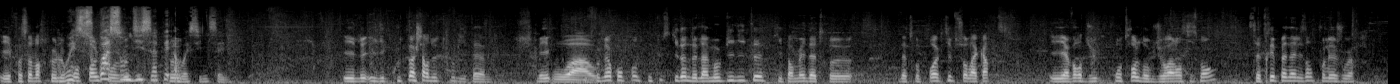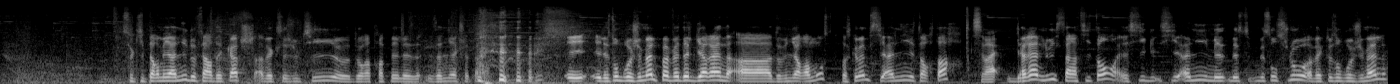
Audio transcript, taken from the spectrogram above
Et il faut savoir que Ah le ouais, contrôle sur le jeu, 70 AP. Ah ouais, c'est insane. il, il coûte pas cher du tout l'item. Il faut bien comprendre que tout ce qui donne de la mobilité, qui permet d'être d'être proactif sur la carte et avoir du contrôle, donc du ralentissement, c'est très pénalisant pour les joueurs. Ce qui permet à Annie de faire des catchs avec ses ultis, euh, de rattraper les, les ennemis, etc. et, et les ombres jumelles peuvent aider le Garen à devenir un monstre, parce que même si Annie est en retard, C'est vrai. Garen lui c'est un titan, et si, si Annie met, met- met son slow avec les ombres jumelles,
